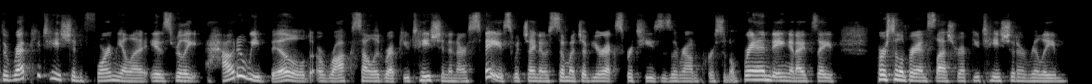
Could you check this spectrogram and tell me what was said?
the reputation formula is really how do we build a rock solid reputation in our space, which I know so much of your expertise is around personal branding. And I'd say personal brand slash reputation are really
